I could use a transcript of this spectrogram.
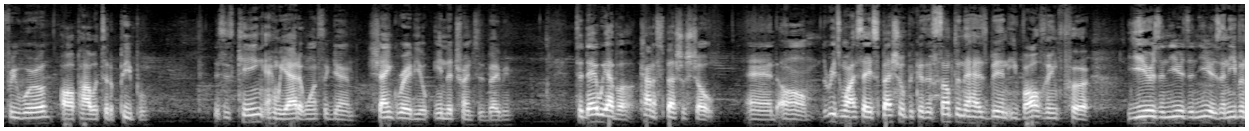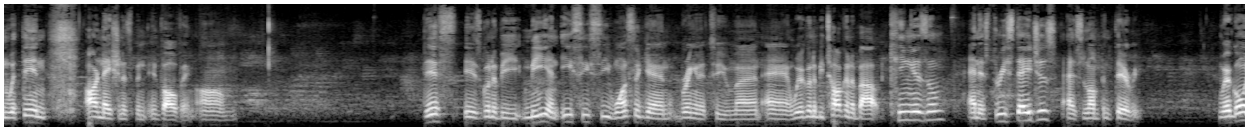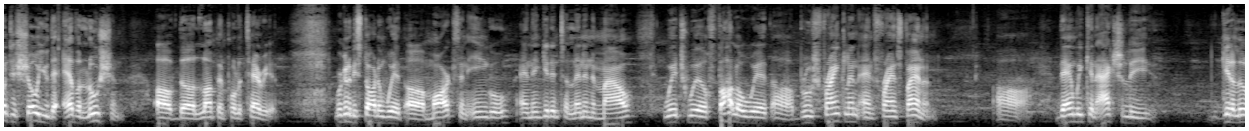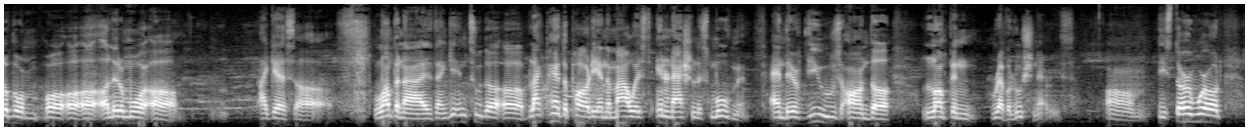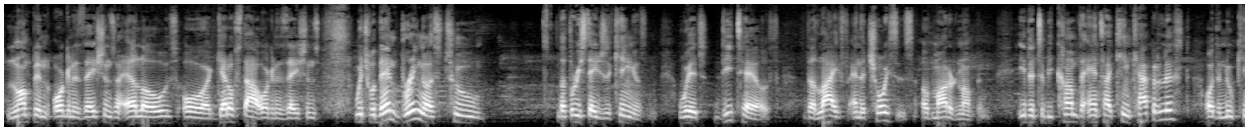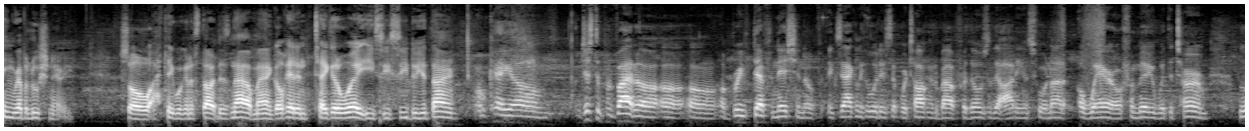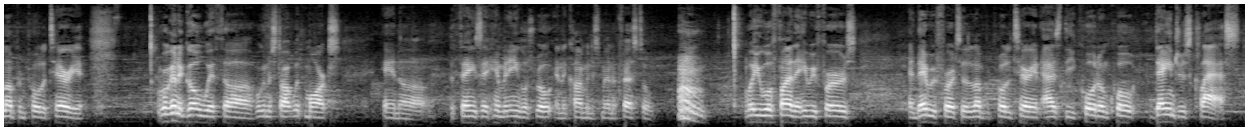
Free world? All power to the people. This is King, and we at it once again. Shank Radio in the trenches, baby. Today we have a kind of special show, and um, the reason why I say special because it's something that has been evolving for years and years and years, and even within our nation, it's been evolving. Um, this is going to be me and ECC once again bringing it to you, man, and we're going to be talking about kingism and its three stages as lumpen theory. We're going to show you the evolution of the lumpen proletariat. We're going to be starting with uh, Marx and Engels, and then get into Lenin and Mao, which will follow with uh, Bruce Franklin and Frantz Fanon. Uh, then we can actually get a little more, more uh, uh, a little more, uh, I guess, lumpenized, and get into the Black Panther Party and the Maoist internationalist movement and their views on the lumpen revolutionaries. Um, these third world lumpen organizations or LOs or ghetto style organizations, which will then bring us to the three stages of kingism, which details the life and the choices of modern lumpen, either to become the anti king capitalist or the new king revolutionary. So I think we're going to start this now, man. Go ahead and take it away, ECC. Do your thing. Okay, um, just to provide a, a, a, brief definition of exactly who it is that we're talking about for those of the audience who are not aware or familiar with the term lumpen proletariat, we're going to go with uh, we're going to start with Marx and uh, the things that him and Engels wrote in the Communist Manifesto, where you will find that he refers and they refer to the lumpen proletariat as the quote unquote dangerous class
